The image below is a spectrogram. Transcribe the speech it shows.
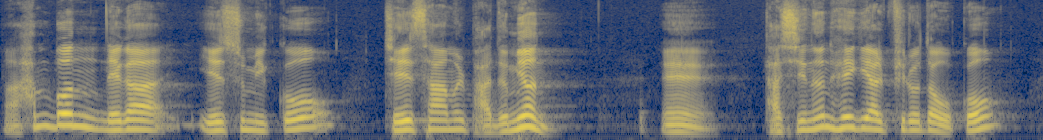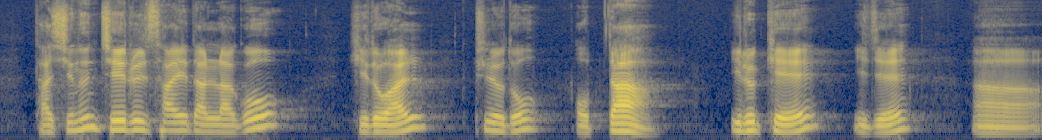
아, 한번 내가 예수 믿고 제 사함을 받으면 예, 다시는 회개할 필요도 없고 다시는 죄를 사해 달라고 기도할 필요도 없다. 이렇게 이제 아,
